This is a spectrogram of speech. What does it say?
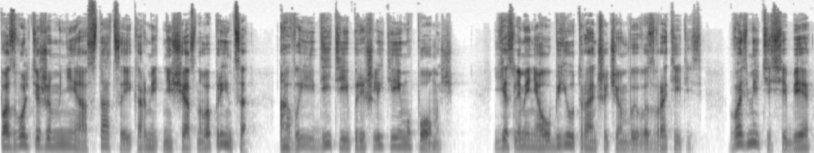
Позвольте же мне остаться и кормить несчастного принца, а вы идите и пришлите ему помощь. Если меня убьют раньше, чем вы возвратитесь, возьмите себе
